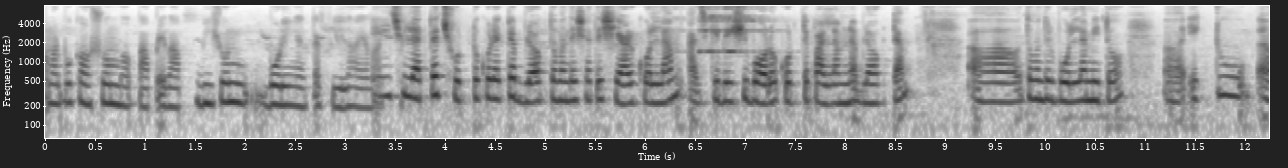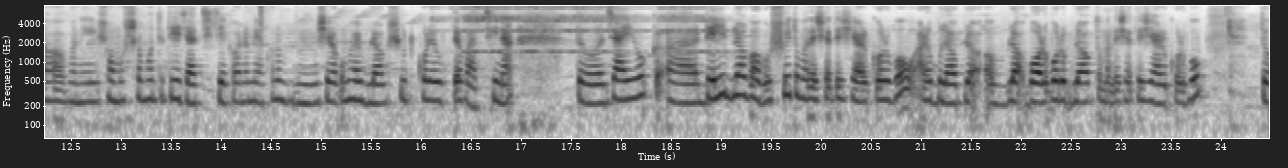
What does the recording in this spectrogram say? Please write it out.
আমার পক্ষে অসম্ভব। বাপরে বাপ, ভীষণ বোরিং একটা ফিল হয় আমার। এই ছিল একটা ছোট্ট করে একটা ব্লগ তোমাদের সাথে শেয়ার করলাম। আজকে বেশি বড় করতে পারলাম না ব্লগটা তোমাদের বললামই তো। একটু মানে সমস্যার মধ্যে দিয়ে যাচ্ছি, যে কারণে আমি এখনও সেরকমভাবে ব্লগ শ্যুট করে উঠতে পারছি না। তো যাই হোক ডেলি ব্লগ অবশ্যই তোমাদের সাথে শেয়ার করব। আর ব্লগ বড় বড় ব্লগ তোমাদের সাথে শেয়ার করব। তো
